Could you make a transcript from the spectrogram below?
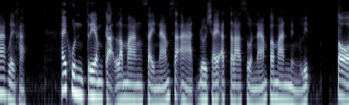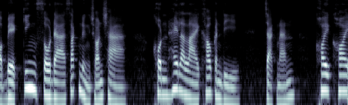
มากๆเลยค่ะ ให้คุณเตรียมกะละมังใส่น้ำสะอาด โดยใช้อัตราส่วนน้ำประมาณ 1 ลิตร ต่อเบกกิ้งโซดาสัก 1 ช้อนชา คนให้ละลายเข้ากันดี จากนั้น ค่อย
